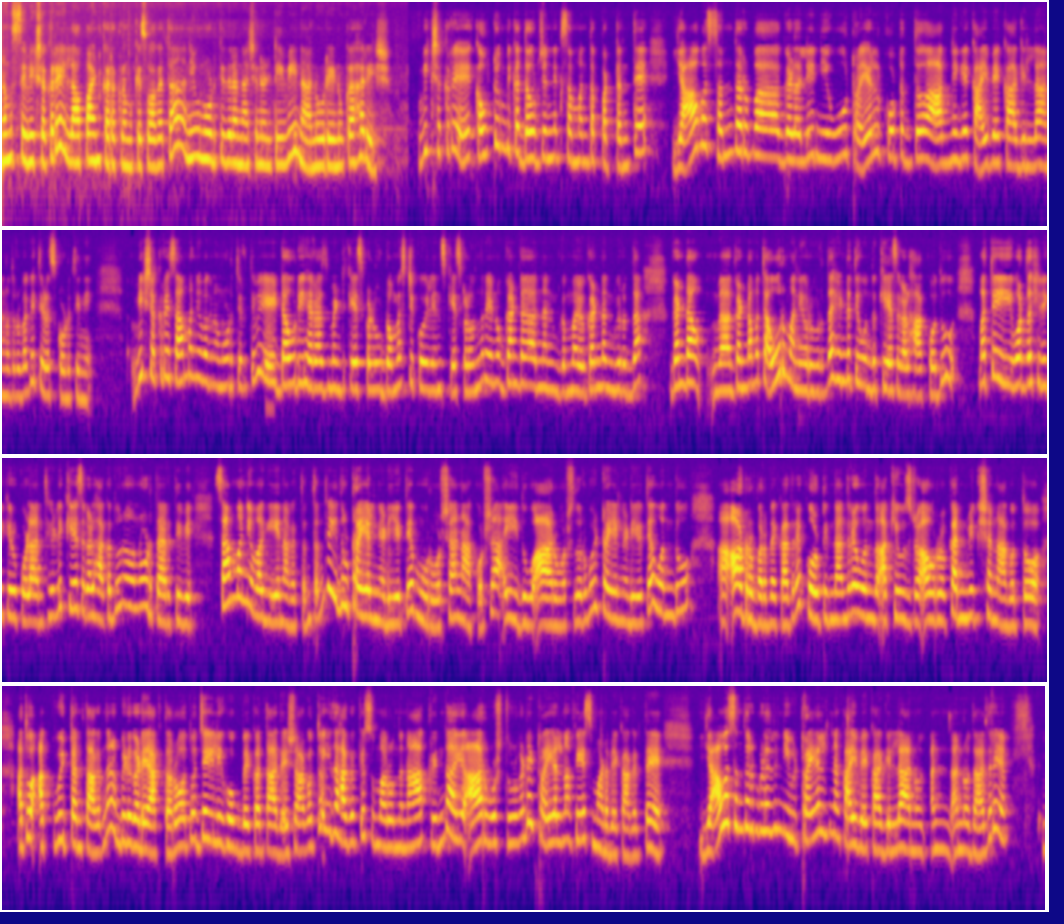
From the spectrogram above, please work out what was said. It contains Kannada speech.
ನಮಸ್ತೆ ವೀಕ್ಷಕರೇ ಲಾ ಪಾಯಿಂಟ್ ಕಾರ್ಯಕ್ರಮಕ್ಕೆ ಸ್ವಾಗತ. ನೀವು ನೋಡ್ತಿದ್ದೀರಾ ನ್ಯಾಷನಲ್ ಟಿವಿ ನಾನು ರೇಣುಕಾ ಹರೀಶ್. ವೀಕ್ಷಕರೇ, ಕೌಟುಂಬಿಕ ದೌರ್ಜನ್ಯಕ್ಕೆ ಸಂಬಂಧಪಟ್ಟಂತೆ ಯಾವ ಸಂದರ್ಭಗಳಲ್ಲಿ ನೀವು ಟ್ರಯಲ್ ಕೋರ್ಟದ್ದು ಆಜ್ಞೆಗೆ ಕಾಯಬೇಕಾಗಿಲ್ಲ ಅನ್ನೋದ್ರ ಬಗ್ಗೆ ತಿಳಿಸ್ಕೊಡ್ತೀನಿ. ವೀಕ್ಷಕರೇ, ಸಾಮಾನ್ಯವಾಗಿ ನಾವು ನೋಡ್ತಿರ್ತೀವಿ ಡೌರಿ ಹೆರಾಸ್ಮೆಂಟ್ ಕೇಸ್ಗಳು ಡೊಮೆಸ್ಟಿಕ್ ವೈಲೆನ್ಸ್ ಕೇಸ್ಗಳು ಅಂದರೆ ಏನು ಗಂಡ ನನ್ನ ಗಂಡನ ವಿರುದ್ಧ, ಗಂಡ ಗಂಡ ಮತ್ತು ಅವ್ರ ಮನೆಯವ್ರ ವಿರುದ್ಧ ಹೆಂಡತಿ ಒಂದು ಕೇಸ್ಗಳು ಹಾಕೋದು, ಮತ್ತು ಈ ವರದಕ್ಷಿಣೆ ಕಿರುಕುಳ ಅಂತ ಹೇಳಿ ಕೇಸ್ಗಳು ಹಾಕೋದು ನಾವು ನೋಡ್ತಾ ಇರ್ತೀವಿ. ಸಾಮಾನ್ಯವಾಗಿ ಏನಾಗುತ್ತೆ ಅಂತಂದ್ರೆ ಇದು ಟ್ರಯಲ್ ನಡೆಯುತ್ತೆ ಮೂರು ವರ್ಷ, ನಾಲ್ಕು ವರ್ಷ, ಐದು, ಆರು ವರ್ಷದವರೆಗೂ ಟ್ರಯಲ್ ನಡೆಯುತ್ತೆ. ಒಂದು ಆರ್ಡರ್ ಬರಬೇಕಾದ್ರೆ ಕೋರ್ಟಿಂದ ಅಂದರೆ ಒಂದು ಅಕ್ಯೂಸ್ಡ್ ಅವರು ಕನ್ವಿಕ್ಷನ್ ಆಗುತ್ತೋ, ಅಥವಾ ಅಕ್ವಿಟ್ ಅಂತ ಆಗೋದನ್ನ ಬಿಡುಗಡೆ ಆಗ್ತಾರೋ, ಅಥವಾ ಜೈಲಿಗೆ ಹೋಗ್ಬೇಕಂತ ಆದೇಶ ಆಗುತ್ತೋ, ಇದು ಹಾಗಕ್ಕೆ ಸುಮಾರು ಒಂದು ನಾಲ್ಕರಿಂದ ಆರು ವರ್ಷದೊಳಗಡೆ ಟ್ರಯಲ್ನ ಫೇಸ್ ಮಾಡಬೇಕಾಗತ್ತೆ. ಯಾವ ಸಂದರ್ಭಗಳಲ್ಲಿ ನೀವು ಟ್ರಯಲ್ನ ಕಾಯಬೇಕಾಗಿಲ್ಲ ಅನ್ನೋ, ಅನ್, ಅನ್ನೋದಾದರೆ,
